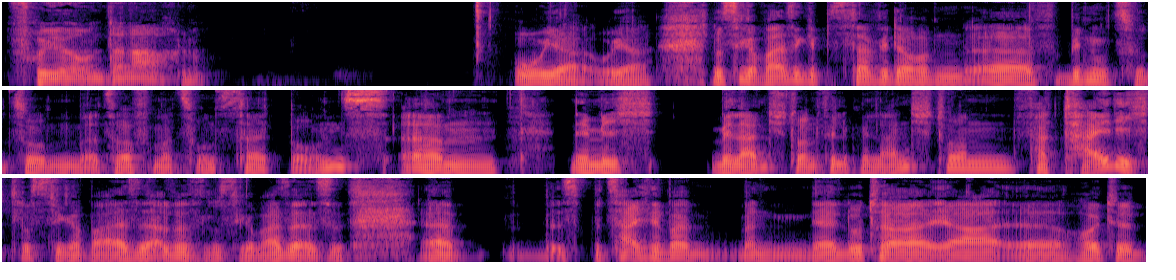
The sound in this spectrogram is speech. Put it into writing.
früher und danach. Ne? Oh ja, oh ja. Lustigerweise gibt es da wiederum äh, Verbindung zu, zum, zur Reformationszeit bei uns, ähm, nämlich Melanchthon, Philipp Melanchthon verteidigt lustigerweise, also lustigerweise, also, äh, es bezeichnet man der Luther ja äh, heute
